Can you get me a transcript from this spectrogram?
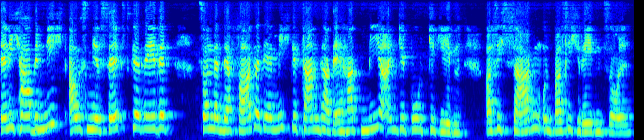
Denn ich habe nicht aus mir selbst geredet, sondern der Vater, der mich gesandt hat, er hat mir ein Gebot gegeben, was ich sagen und was ich reden soll.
